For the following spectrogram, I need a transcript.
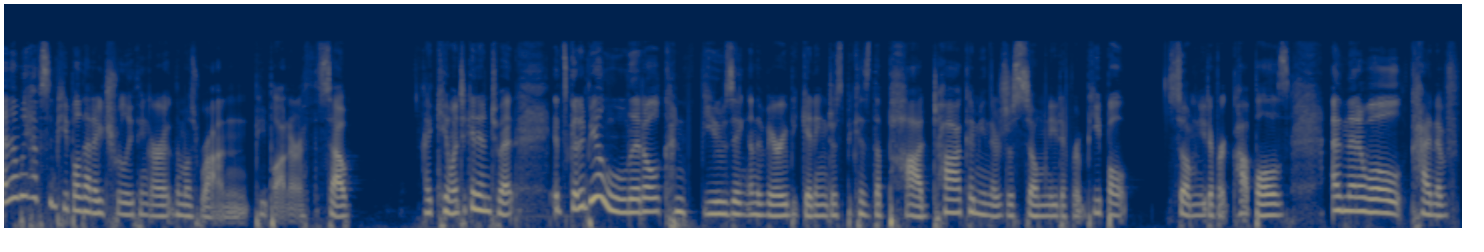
and then we have some people that i truly think are the most rotten people on earth so I can't wait to get into it. It's going to be a little confusing in the very beginning just because the pod talk, I mean, there's just so many different people, so many different couples, and then it will kind of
